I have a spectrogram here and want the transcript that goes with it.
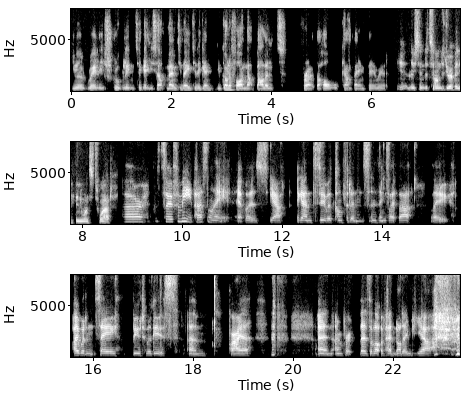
you're really struggling to get yourself motivated again. You've got to find that balance throughout the whole campaign period. Yeah, Lucinda, Tom, did you have anything you wanted to add? Uh, so for me personally, it was yeah, again to do with confidence and things like that. Like I wouldn't say boo to a goose um, prior. and I'm pr- there's a lot of head nodding, yeah.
